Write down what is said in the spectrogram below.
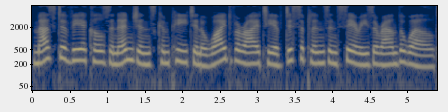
Mazda vehicles and engines compete in a wide variety of disciplines and series around the world.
